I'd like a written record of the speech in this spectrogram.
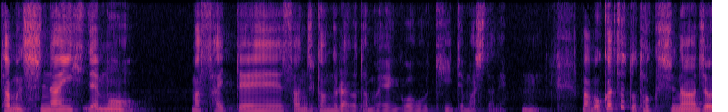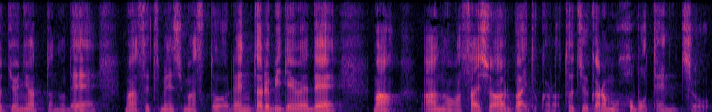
多分しない日でもまあ、最低3時間ぐらいは多分英語を聞いてましたね。うん。まあ、僕はちょっと特殊な状況にあったので、まあ、説明しますとレンタルビデオ屋で、まあ、あの最初はアルバイトから途中からもうほぼ店長、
